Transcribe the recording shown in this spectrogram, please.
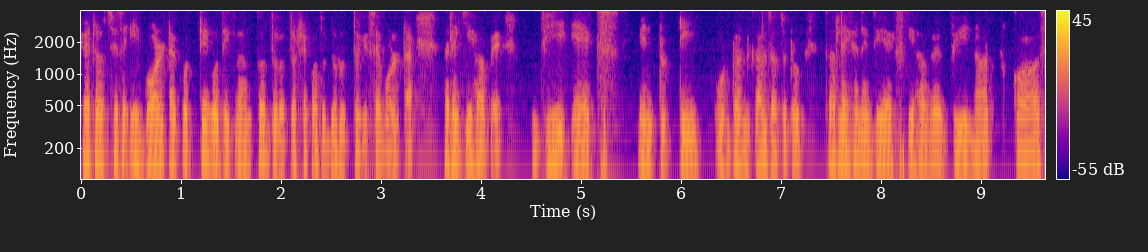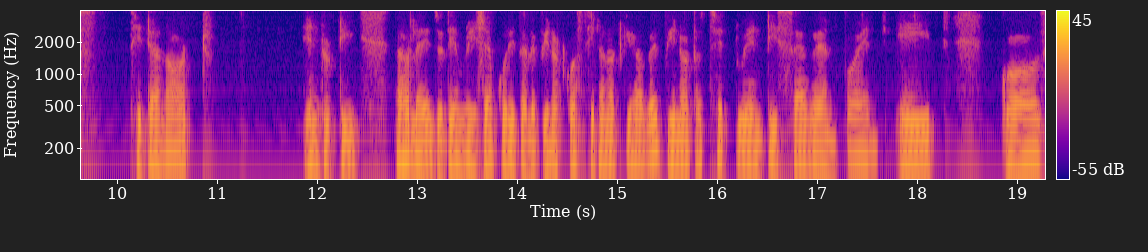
সেটা হচ্ছে যে এই বলটা কর্তৃক অতিক্রান্ত দূরত্ব, সে কত দূরত্ব গেছে বলটা। তাহলে কি হবে? ভি এক্স ইন্টু টি উড্ডয়নকাল যতটুক, তাহলে এখানে ভি এক্স কী হবে? V naught cos theta naught into T তাহলে যদি আমরা হিসাব করি, তাহলে V naught cos theta naught কী হবে? ভি নট হচ্ছে twenty seven point eight cos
